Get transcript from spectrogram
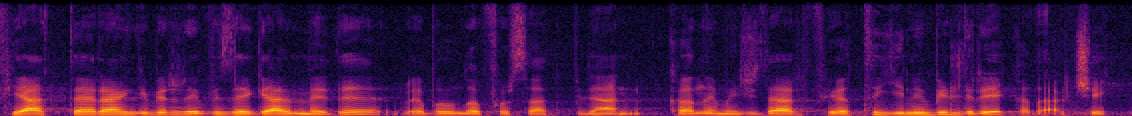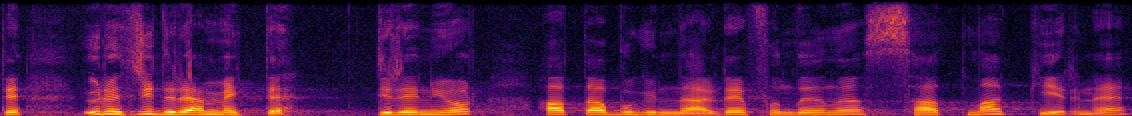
Fiyatta herhangi bir revize gelmedi ve bunu da fırsat bilen kan emiciler fiyatı 21 liraya kadar çekti. Üretici direnmekte, direniyor. Hatta bugünlerde fındığını satmak yerine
